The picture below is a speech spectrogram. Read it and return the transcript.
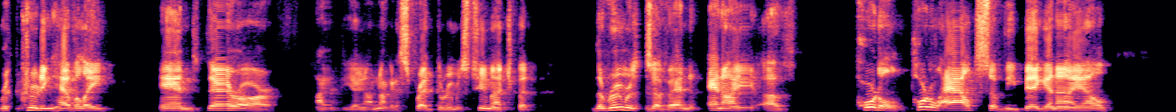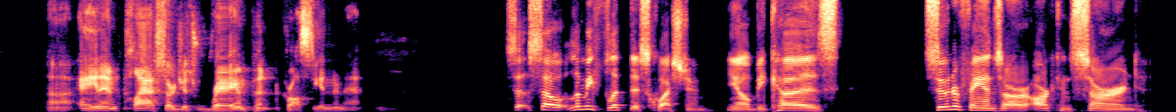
recruiting heavily. And there are, I, you know, I'm not going to spread the rumors too much, but the rumors of N, NI of portal portal outs of the big NIL uh, A&M class are just rampant across the internet. So, so let me flip this question, you know, because Sooner fans are are concerned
